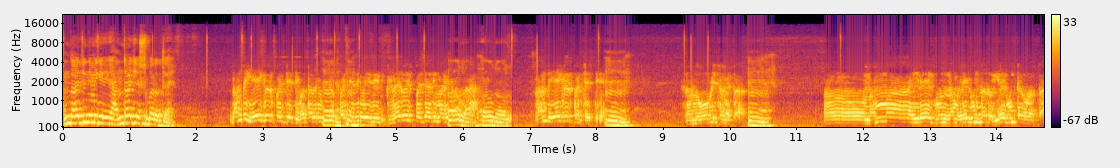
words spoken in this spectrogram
ಅಂದಾಜು ನಿಮಗೆ ಅಂದಾಜು ಎಷ್ಟು ಬರುತ್ತೆ? ನಮ್ದು ಎ ಗ್ರೇಡ್ ಪಂಚಾಯತಿ. ಗೊತ್ತಲ್ಲ? ಪಂಚಾಯತಿ ವೈಸ್ ಗ್ರೇಡ್ ವೈಸ್ ಪಂಚಾಯತಿ ಮಾಡಿದ್ರಲ್ಲ? ನಮ್ದು ಎ ಗ್ರೇಡ್ ಪಂಚಾಯತಿ. ನಮ್ದು ಹೋಬಳಿ ಸಮೇತ. ನಮ್ಮ ಹಿರೇ ನಮ್ಮ ಹಿರೇಗುಂಡ್ ನಮ್ಮ ಹಿರೇಗುಂಡದು ಹಿರೇಗುಂಟ ಗೊತ್ತಾ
